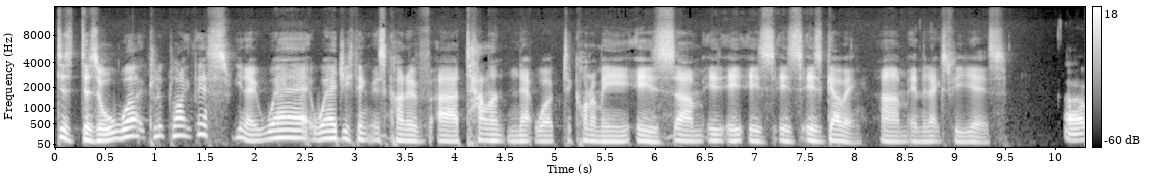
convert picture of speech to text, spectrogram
does does all work look like this? You know, where where do you think this kind of uh, talent networked economy is um, is is is going um, in the next few years? Uh,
